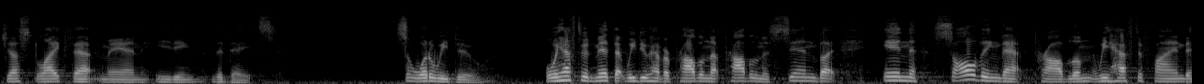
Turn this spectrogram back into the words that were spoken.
just like that man eating the dates. So what do we do? Well, we have to admit that we do have a problem. That problem is sin, but in solving that problem, we have to find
